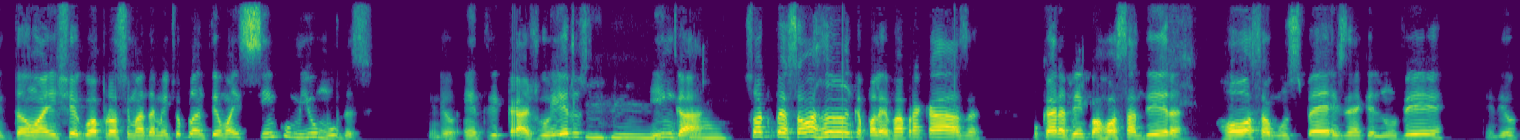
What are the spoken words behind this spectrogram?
Então, aí chegou aproximadamente, eu plantei umas 5 mil mudas, entendeu? Entre cajueiros uhum, e ingá. Não. Só que o pessoal arranca para levar para casa. O cara vem com a roçadeira, roça alguns pés, né, que ele não vê, entendeu?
